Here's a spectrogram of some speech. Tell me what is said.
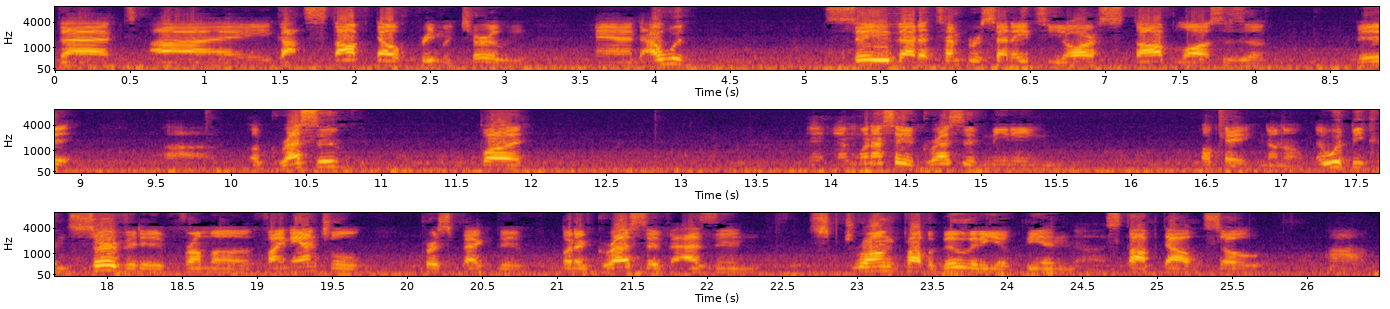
that i got stopped out prematurely and I would say that a 10% ATR stop loss is a bit uh, aggressive, but and when I say aggressive, meaning okay, no, no, it would be conservative from a financial perspective, but aggressive as in strong probability of being uh, stopped out. So. Um,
